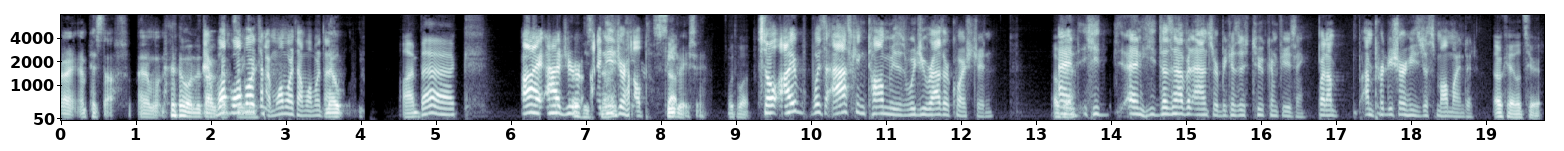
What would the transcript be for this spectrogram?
All right, I'm pissed off. I don't want. I don't want to Okay, talk. one, about one more time. One more time. One more time. Nope. I'm back. All right, Andrew. he's I need your help. Speed Sup? racer. With what? So I was asking Tommy this "Would you rather" question, Okay. and he and he doesn't have an answer because it's too confusing. But I'm I'm pretty sure he's just small-minded. okay, let's hear it.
